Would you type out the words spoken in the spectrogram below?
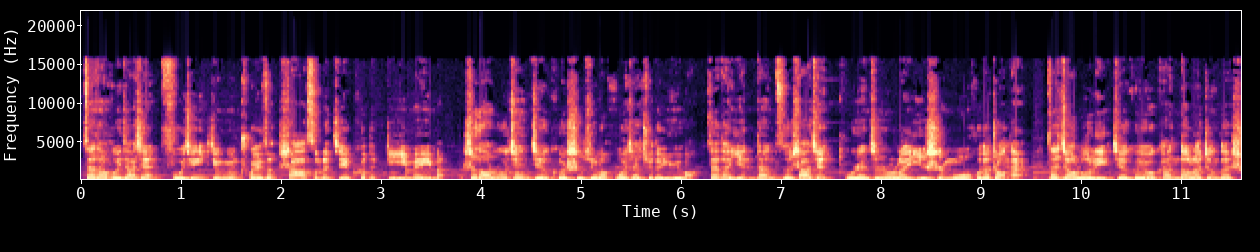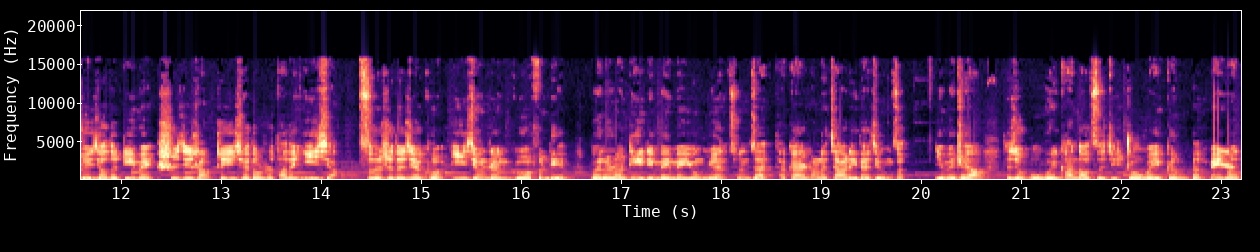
在他回家前，父亲已经用锤子杀死了杰克的弟妹们。事到如今，杰克失去了活下去的欲望，在他饮弹自杀前，突然进入了意识模糊的状态。在角落里，杰克又看到了正在睡觉的弟妹，实际上这一切都是他的臆想。此时的杰克已经人格分裂，为了让弟弟妹妹永远存在，他盖上了家里的镜子。因为这样，他就不会看到自己周围根本没人。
